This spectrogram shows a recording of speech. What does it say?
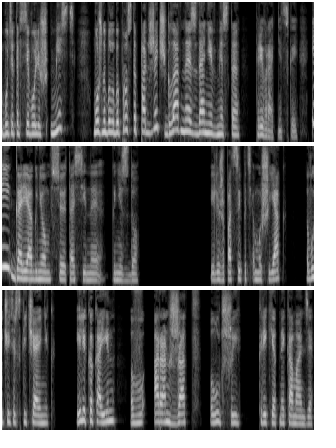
Будь это всего лишь месть, можно было бы просто поджечь главное здание вместо Привратницкой и, горя огнем, все это осиное гнездо. Или же подсыпать мышьяк в учительский чайник, или кокаин в оранжат лучшей крикетной команде,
